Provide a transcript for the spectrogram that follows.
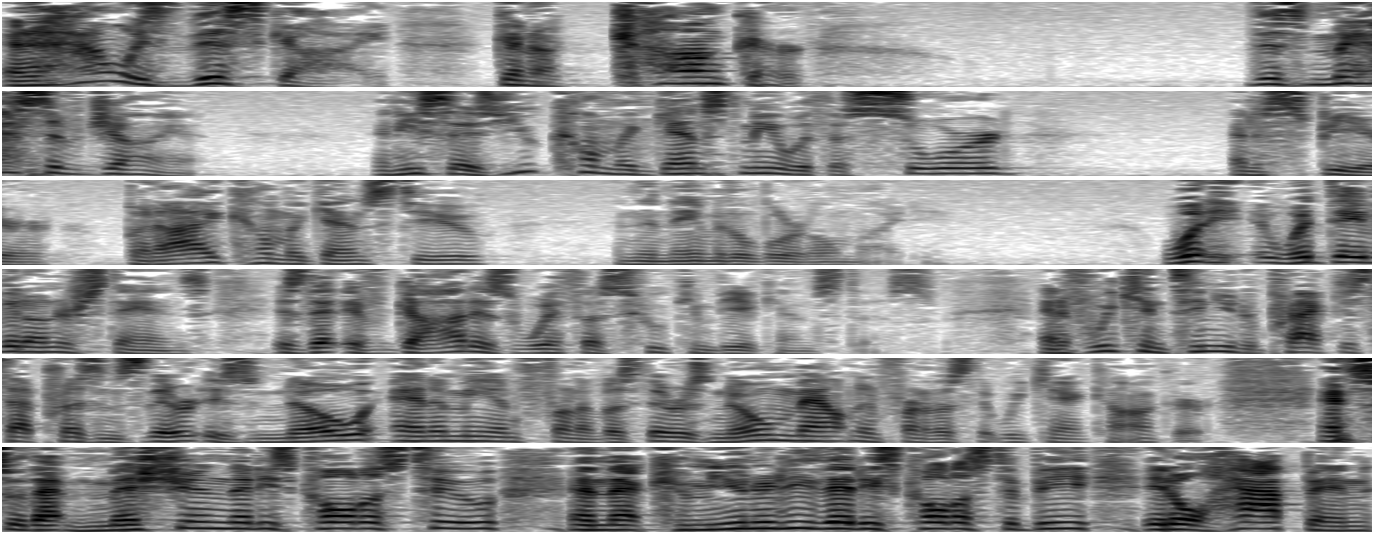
And how is this guy going to conquer this massive giant? And he says, You come against me with a sword and a spear, but I come against you in the name of the Lord Almighty. What, what David understands is that if God is with us, who can be against us? And if we continue to practice that presence, there is no enemy in front of us. There is no mountain in front of us that we can't conquer. And so that mission that he's called us to and that community that he's called us to be, it'll happen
